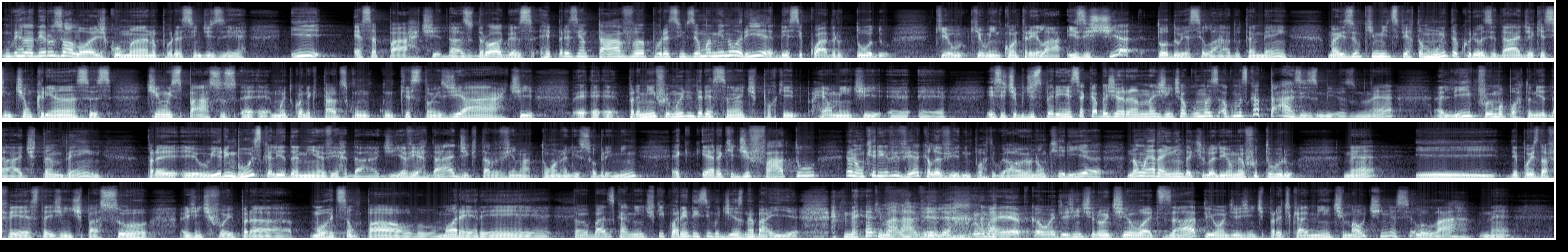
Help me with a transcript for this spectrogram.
um verdadeiro zoológico humano, por assim dizer. E essa parte das drogas representava, por assim dizer, uma minoria desse quadro todo que eu, que eu encontrei lá. Existia todo esse lado também, mas o que me despertou muita curiosidade é que assim, tinham crianças, tinham espaços é, é, muito conectados com, com questões de arte. É, é, é Para mim foi muito interessante, porque realmente é, esse tipo de experiência acaba gerando na gente algumas, algumas catarses mesmo. Né? Ali foi uma oportunidade também para eu ir em busca ali da minha verdade. E a verdade que estava vindo à tona ali sobre mim é, era que, de fato, eu não queria viver aquela vida em Portugal, eu não queria, não era ainda aquilo ali o meu futuro, né? E depois da festa a gente passou, a gente foi para Morro de São Paulo, Moreré. Então eu basicamente fiquei 45 dias na Bahia, né? Que maravilha. Numa época onde a gente não tinha WhatsApp, onde a gente praticamente mal tinha celular, né?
